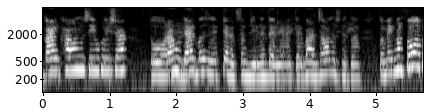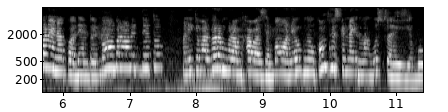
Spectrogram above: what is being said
કાલ ખાવાનું છે એવું કોઈ શાક? તો રાહુલ કે આજ બધું અત્યારે જ સબ્જી લેતા રહ્યા અત્યારે બહાર જવાનું છે તો તો મેં મને પૌવા બનાવી નાખવા દે તો પૌવા બનાવવા જ દેતો. અને કે મારે ગરમ ગરમ ખાવા છે પૌવા ને એવું કન્ફ્યુઝ કરી નાખી મને ગુસ્સો આવી ગયો બહુ.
